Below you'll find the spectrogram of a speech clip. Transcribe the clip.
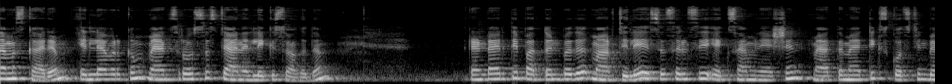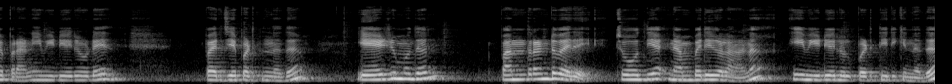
നമസ്കാരം. എല്ലാവർക്കും മാത്സ് റോസസ് ചാനലിലേക്ക് സ്വാഗതം. രണ്ടായിരത്തി പത്തൊൻപത് മാർച്ചിലെ S S L C examination mathematics question പേപ്പറാണ് ഈ വീഡിയോയിലൂടെ പരിചയപ്പെടുത്തുന്നത്. ഏഴ് മുതൽ പന്ത്രണ്ട് വരെ ചോദ്യ നമ്പറുകളാണ് ഈ വീഡിയോയിൽ ഉൾപ്പെടുത്തിയിരിക്കുന്നത്.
